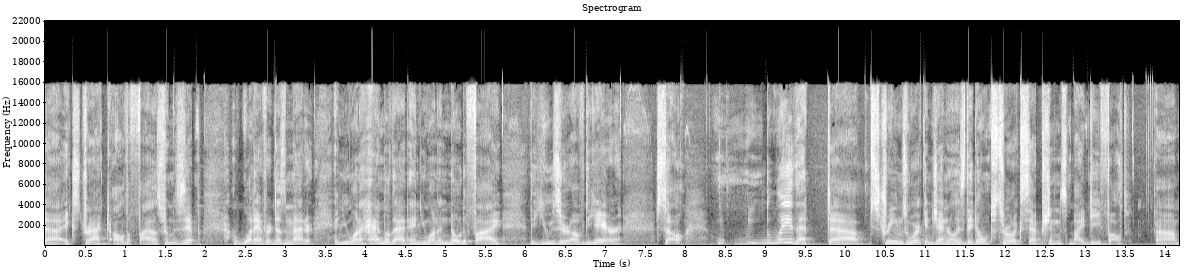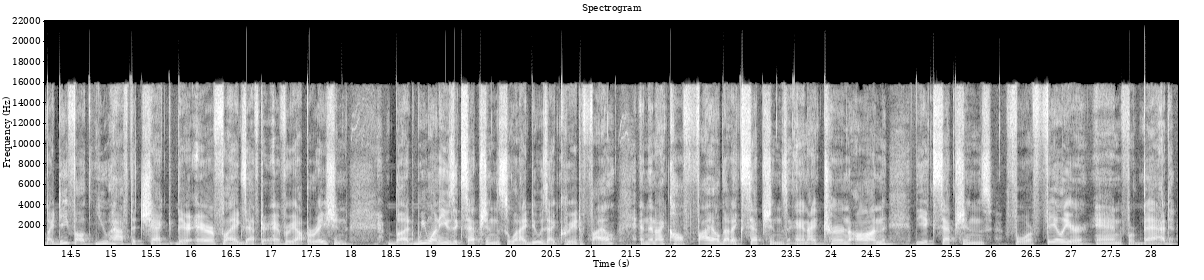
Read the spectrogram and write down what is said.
uh, extract all the files from a zip or whatever. It doesn't matter. And you want to handle that and you want to notify the user of the error. So, the way that uh, streams work in general is they don't throw exceptions by default. Uh, by default, you have to check their error flags after every operation. But we want to use exceptions, so what I do is I create a file, and then I call file.exceptions, and I turn on the exceptions for failure and for bad.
